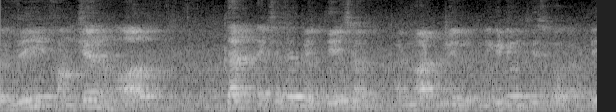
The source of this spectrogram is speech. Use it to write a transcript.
every function hall that excise మీరు తీసాం అండ్ నాట్ మీరు నెగిటివ్ తీసుకోకండి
